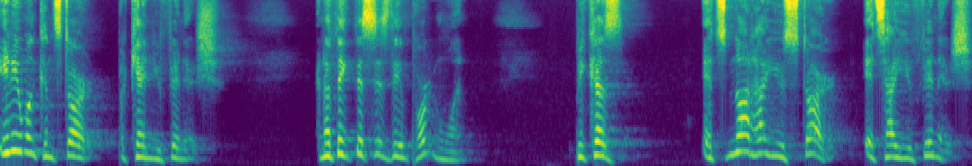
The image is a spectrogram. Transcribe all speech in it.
anyone can start, but can you finish? And I think this is the important one because it's not how you start, it's how you finish.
